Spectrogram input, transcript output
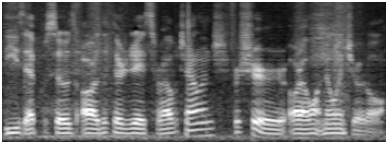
these episodes are the 30 days survival challenge for sure, or I want no intro at all.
